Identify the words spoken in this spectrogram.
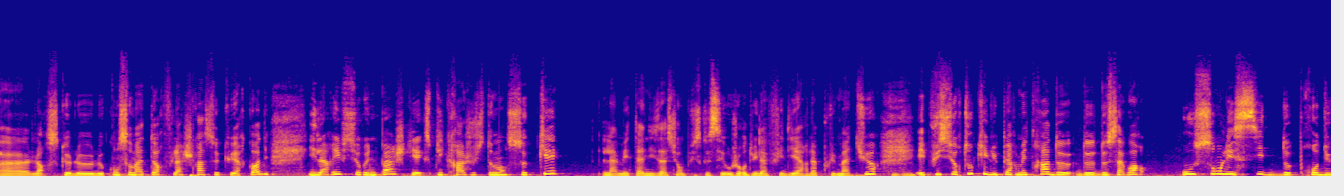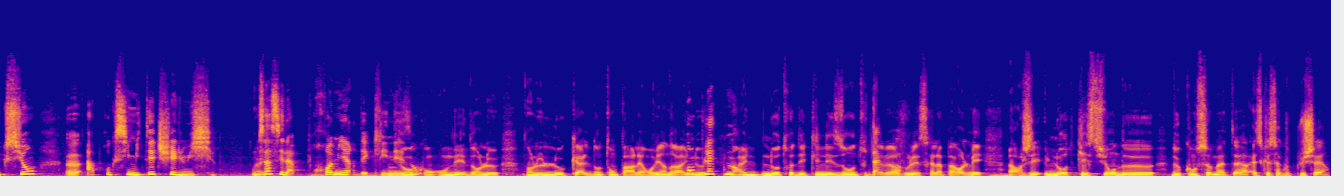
Euh, lorsque le, le consommateur flashera ce QR code, il arrive sur une page qui expliquera justement ce qu'est la méthanisation, puisque c'est aujourd'hui la filière la plus mature, mmh. et puis surtout qui lui permettra de, de, de, savoir où sont les sites de production euh, à proximité de chez lui. Donc ouais. ça, c'est la première déclinaison. Donc on est dans le, dans le local dont on parlait. On reviendra à une, à une autre déclinaison tout à l'heure, je vous laisserai la parole. Mais alors j'ai une autre question de, de consommateur. Est-ce que ça coûte plus cher?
